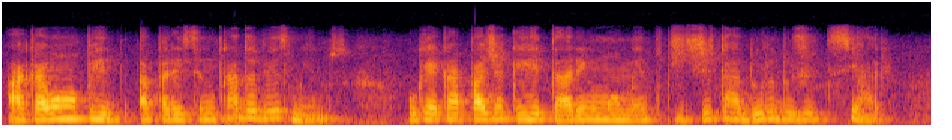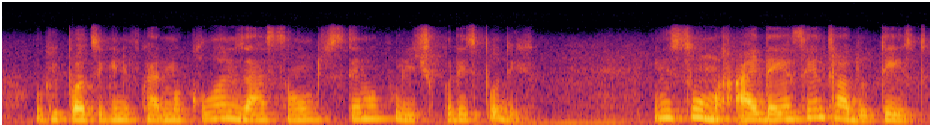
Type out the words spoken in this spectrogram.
acabam aparecendo cada vez menos, o que é capaz de acarretar em um momento de ditadura do judiciário, o que pode significar uma colonização do sistema político por esse poder. Em suma, a ideia central do texto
